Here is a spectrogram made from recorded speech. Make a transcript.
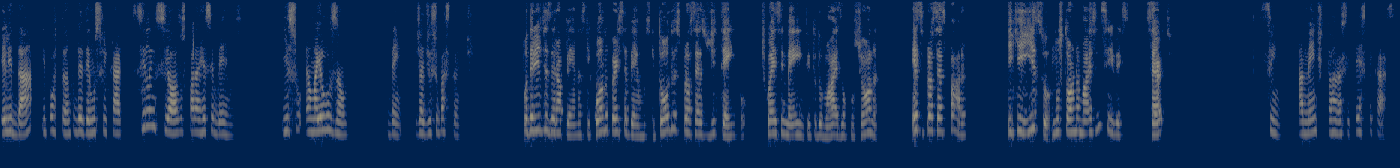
ele dá e, portanto, devemos ficar silenciosos para recebermos. Isso é uma ilusão. Bem, já disse bastante. Poderia dizer apenas que quando percebemos que todo esse processo de tempo, de conhecimento e tudo mais não funciona, esse processo para e que isso nos torna mais sensíveis, certo? Sim, a mente torna-se perspicaz.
